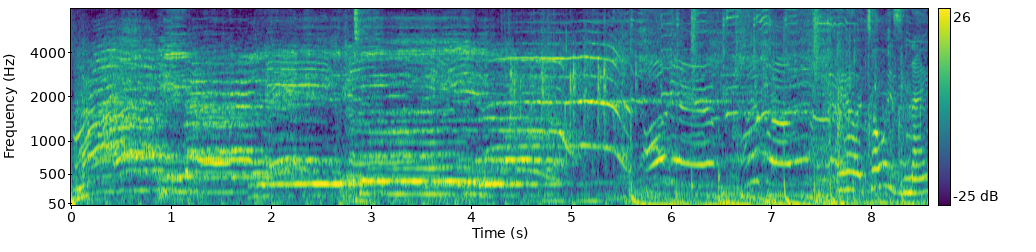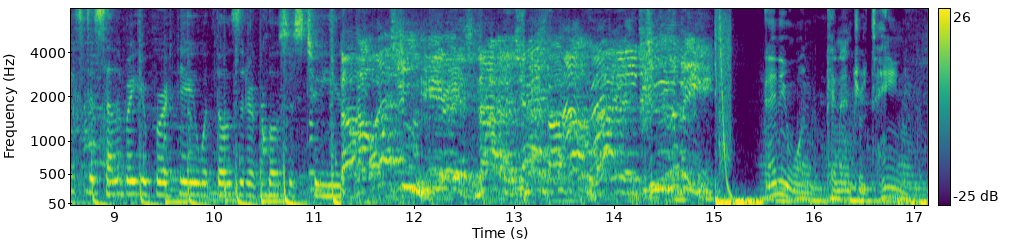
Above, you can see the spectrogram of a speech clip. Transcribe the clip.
You know, always nice to celebrate your birthday with those that are closest to you. What you hear is not a test. I'm riding to the beat. Anyone can entertain you,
